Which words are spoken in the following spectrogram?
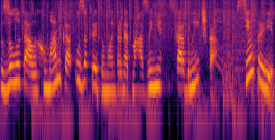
Золота лихоманка у закритому інтернет-магазині Скарбничка. Всім привіт!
